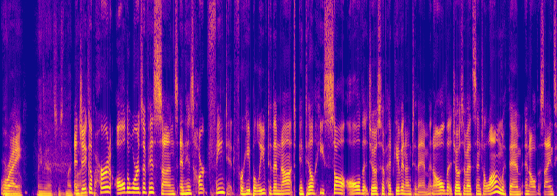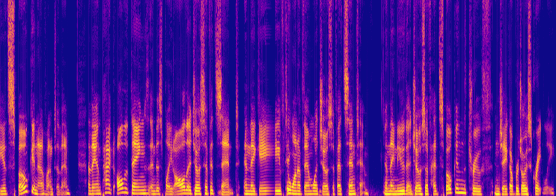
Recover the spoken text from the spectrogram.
Right. know. Maybe that's just my. And bias. Jacob heard all the words of his sons, and his heart fainted, for he believed them not until he saw all that Joseph had given unto them, and all that Joseph had sent along with them, and all the signs he had spoken of unto them. And they unpacked all the things and displayed all that Joseph had sent, and they gave to one of them what Joseph had sent him. And they knew that Joseph had spoken the truth, and Jacob rejoiced greatly.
